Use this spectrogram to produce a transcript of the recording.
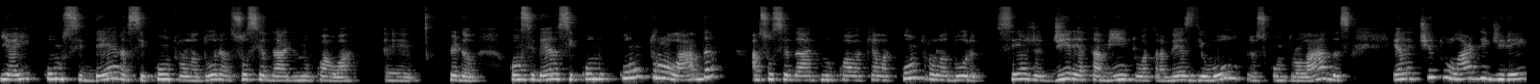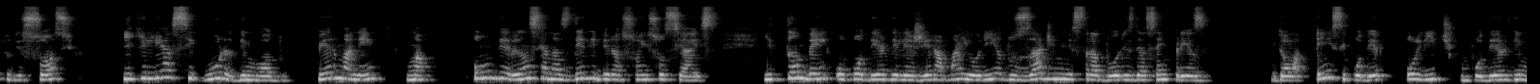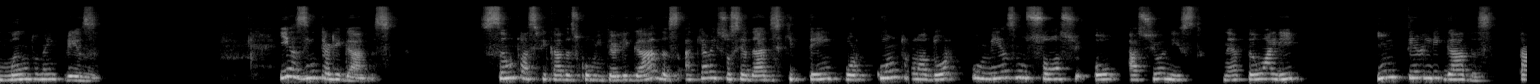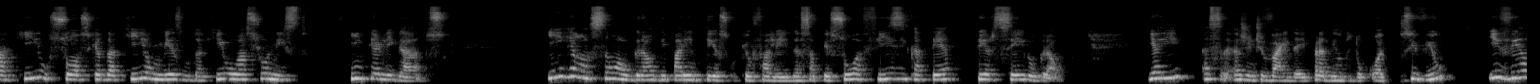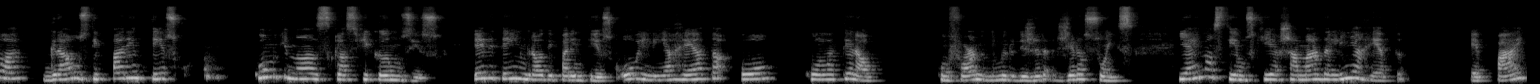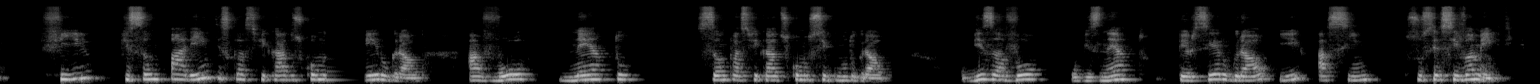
E aí considera-se controladora a sociedade no qual há é, perdão, considera-se como controlada a sociedade no qual aquela controladora, seja diretamente ou através de outras controladas, ela é titular de direito de sócio e que lhe assegura de modo permanente uma ponderância nas deliberações sociais. e também o poder de eleger a maioria dos administradores dessa empresa. Então, ela tem esse poder político, um poder de mando na empresa. E as interligadas? São classificadas como interligadas aquelas sociedades que têm por controlador o mesmo sócio ou acionista, né? Estão ali interligadas. Tá aqui, o sócio que é daqui é o mesmo daqui, o acionista, interligados. Em relação ao grau de parentesco que eu falei, dessa pessoa física até terceiro grau. E aí a gente vai daí para dentro do Código Civil e vê lá graus de parentesco. Como que nós classificamos isso? Ele tem um grau de parentesco ou em linha reta ou colateral, conforme o número de gerações. E aí nós temos que a chamada linha reta é pai, filho, que são parentes classificados como primeiro grau. Avô, neto são classificados como segundo grau. O bisavô, o bisneto, terceiro grau e assim sucessivamente.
